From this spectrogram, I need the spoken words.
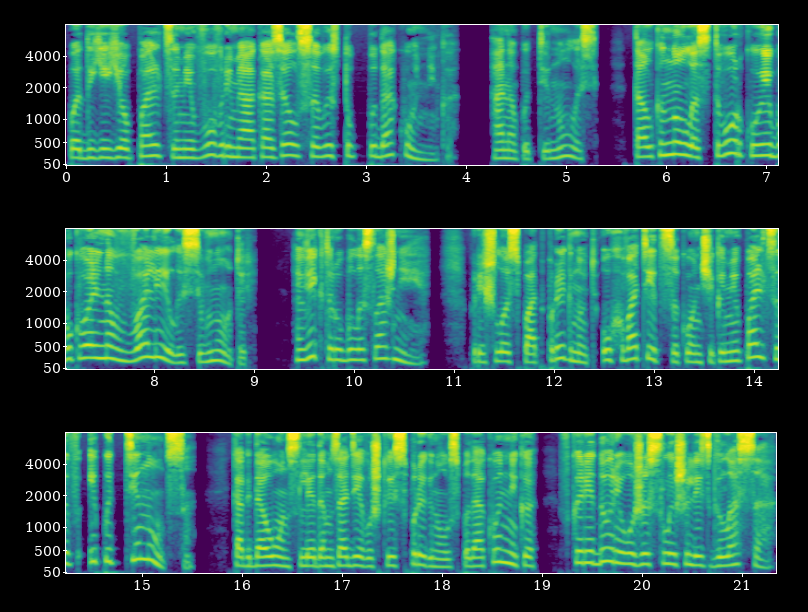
Под ее пальцами вовремя оказался выступ подоконника. Она подтянулась, толкнула створку и буквально ввалилась внутрь. Виктору было сложнее. Пришлось подпрыгнуть, ухватиться кончиками пальцев и подтянуться. Когда он следом за девушкой спрыгнул с подоконника, в коридоре уже слышались голоса.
